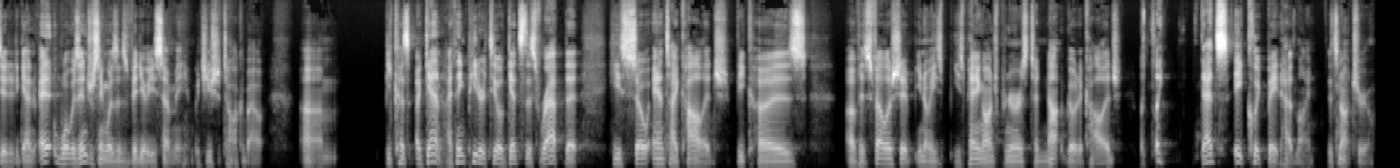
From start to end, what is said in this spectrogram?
did it again? And what was interesting was this video you sent me, which you should talk about. Um, because again, I think Peter Thiel gets this rep that he's so anti-college because of his fellowship. You know, he's he's paying entrepreneurs to not go to college, but like that's a clickbait headline. It's not true.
